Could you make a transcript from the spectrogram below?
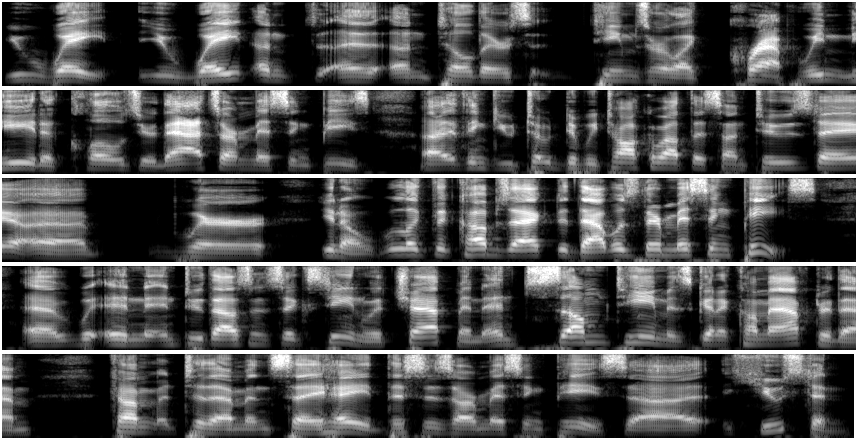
You wait. You wait un- uh, until there's teams are like, crap, we need a closer. That's our missing piece. Uh, I think you t- did we talk about this on Tuesday, uh, where you know, like the Cubs acted, that was their missing piece uh, in in 2016 with Chapman, and some team is going to come after them, come to them and say, hey, this is our missing piece. Uh, Houston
